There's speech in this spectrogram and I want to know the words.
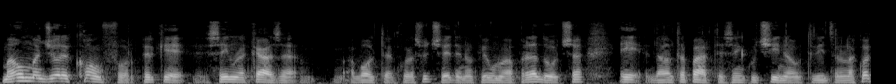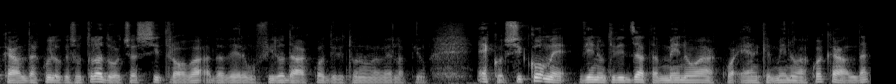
ma un maggiore comfort, perché se in una casa a volte ancora succede no? che uno apre la doccia e dall'altra parte se in cucina utilizzano l'acqua calda, quello che è sotto la doccia si trova ad avere un filo d'acqua, addirittura non averla più. Ecco, siccome viene utilizzata meno acqua e anche meno acqua calda,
